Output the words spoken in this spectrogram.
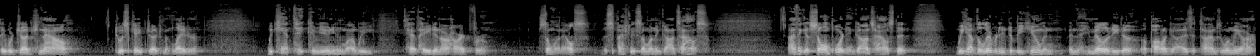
They were judged now to escape judgment later. We can't take communion while we have hate in our heart for someone else, especially someone in God's house. I think it's so important in God's house that we have the liberty to be human and the humility to apologize at times when we are.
